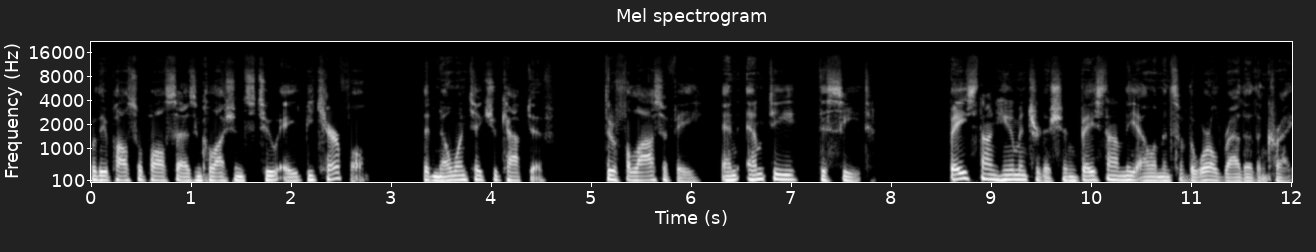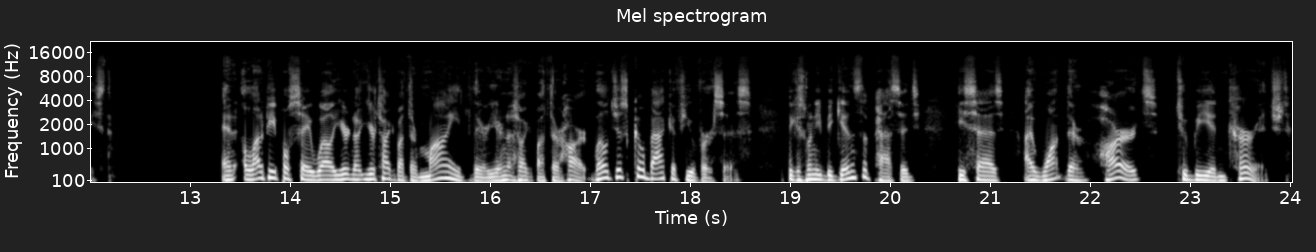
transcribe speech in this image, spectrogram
where the apostle Paul says in Colossians 2 8, be careful that no one takes you captive through philosophy and empty deceit, based on human tradition, based on the elements of the world rather than Christ. And a lot of people say, well, you're not, you're talking about their mind there. You're not talking about their heart. Well, just go back a few verses because when he begins the passage, he says, I want their hearts to be encouraged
